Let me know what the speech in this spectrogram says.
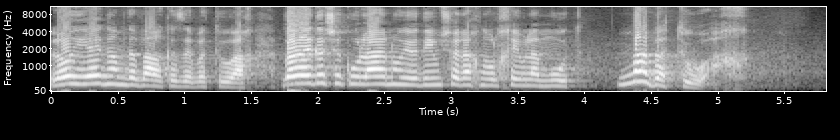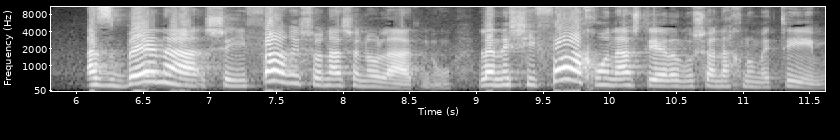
לא יהיה גם דבר כזה בטוח. ברגע שכולנו יודעים שאנחנו הולכים למות, מה בטוח? אז בין השאיפה הראשונה שנולדנו לנשיפה האחרונה שתהיה לנו שאנחנו מתים,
